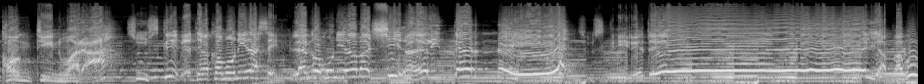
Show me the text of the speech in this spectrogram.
¿Continuará? Suscríbete a Comunidad C, la comunidad más del internet. Suscríbete. i Abu.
